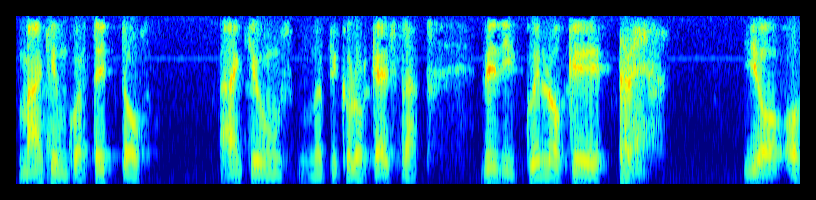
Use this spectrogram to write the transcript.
ma anche un quartetto, anche un, una piccola orchestra. Vedi, quello che io ho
